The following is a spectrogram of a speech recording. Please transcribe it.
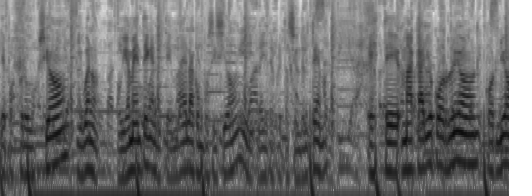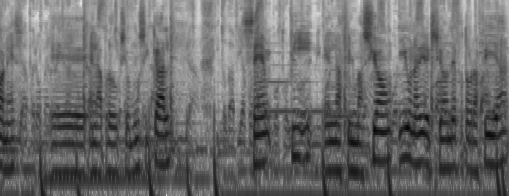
de postproducción y bueno, obviamente en el tema de la composición y la interpretación del tema. Este Macario Corleón, Corleones eh, en la producción musical Sem P en la filmación y una dirección de fotografía.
